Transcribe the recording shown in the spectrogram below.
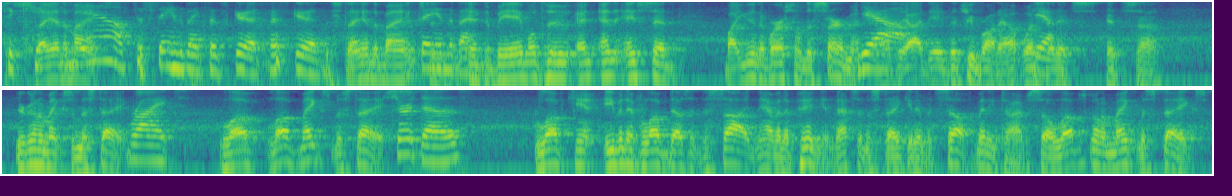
to, stay in the banks. Yes, to stay in the banks. That's good. That's good. To stay in the banks Stay in and, the banks. and to be able to and, and it said by universal discernment you know, Yeah. the idea that you brought out was Yeah. that it's it's uh, you're going to make some mistakes Right. love love makes mistakes Sure, it does. love can't even if love doesn't decide and have an opinion that's a mistake in of itself many times so love's going to make mistakes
